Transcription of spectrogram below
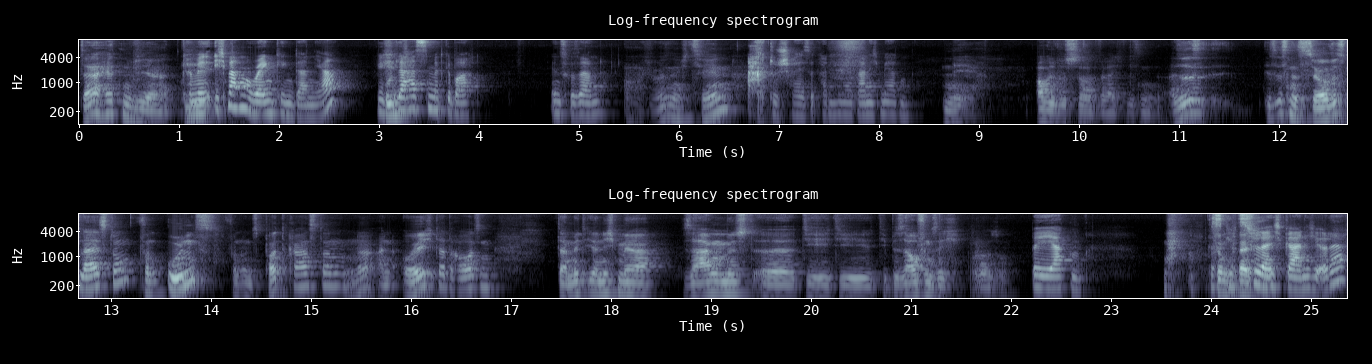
da hätten wir. Können wir, ich mache ein Ranking dann, ja? Wie viele hast du mitgebracht? Insgesamt? oh, ich weiß nicht, zehn? Ach du Scheiße, kann ich mir ja gar nicht merken. Nee, aber du wirst doch vielleicht wissen. Also es ist, es ist eine Serviceleistung von uns, von uns Podcastern, ne, an euch da draußen, damit ihr nicht mehr sagen müsst, äh, die, die, die besaufen sich oder so. Bejacken. Das gibt's Beispiel. vielleicht gar nicht, oder?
